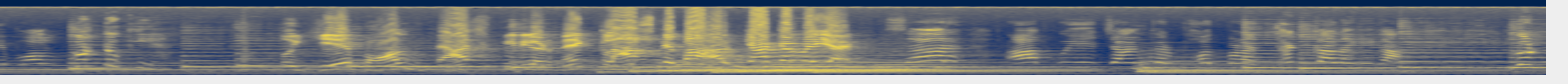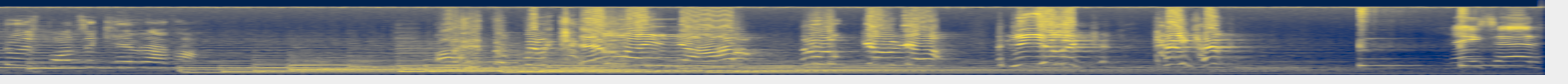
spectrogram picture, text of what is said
ये बॉल गुड्डू की है। तो ये बॉल मैच पीरियड में क्लास के बाहर क्या कर रही है? सर आपको ये जानकर बहुत बड़ा झटका लगेगा गुड्डू इस बॉल से खेल रहा था। अरे तो फिर खेल नहीं यार। रुक क्यों गया? ये ले खे- खेल खेल। नहीं सर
